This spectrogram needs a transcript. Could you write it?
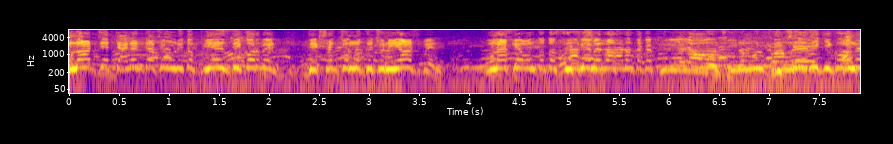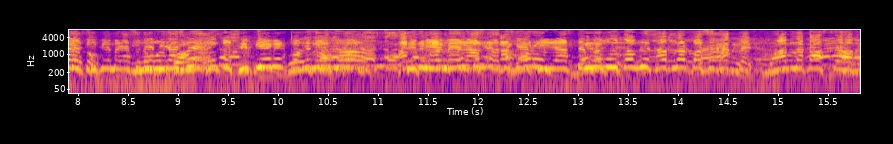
ওনার যে ট্যালেন্ট আছে উনি তো পিএইচডি করবেন দেশের জন্য কিছু নিয়ে আসবেন। ওনাকে অন্তত সিপিএম এর রাস্তা থেকে ফিরিয়ে যাওয়া উচিত। তৃণমূল কংগ্রেস কি করবে? অন্তত। এর রাস্তা থেকে আসবে? সিপিএম এর পথে সিপিএম এর রাস্তা থেকে ফিরে আসতে তৃণমূল কংগ্রেস আপনার পাশে থাকবে। আপনাকে আসতে হবে।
